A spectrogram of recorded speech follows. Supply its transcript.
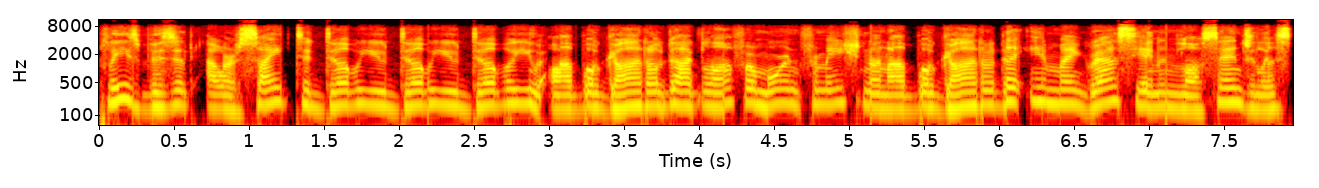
Please visit our site to www.abogado.law for more information on Abogado de Inmigración in Los Angeles.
